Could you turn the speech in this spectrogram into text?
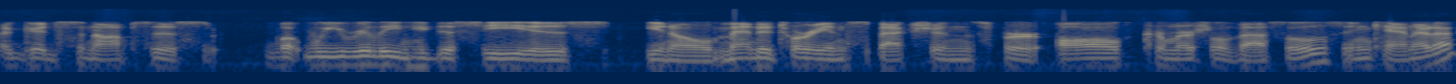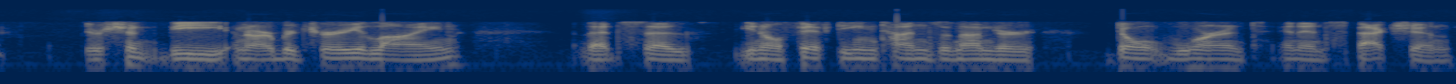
a good synopsis. What we really need to see is, you know, mandatory inspections for all commercial vessels in Canada. There shouldn't be an arbitrary line that says, you know, 15 tons and under don't warrant an inspection.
